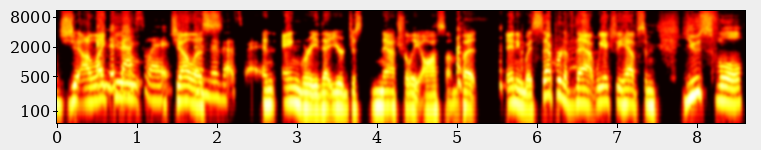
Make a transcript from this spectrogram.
je- I like in the you, best way. jealous In the best way. and angry that you're just naturally awesome. But anyway, separate of that, we actually have some useful,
